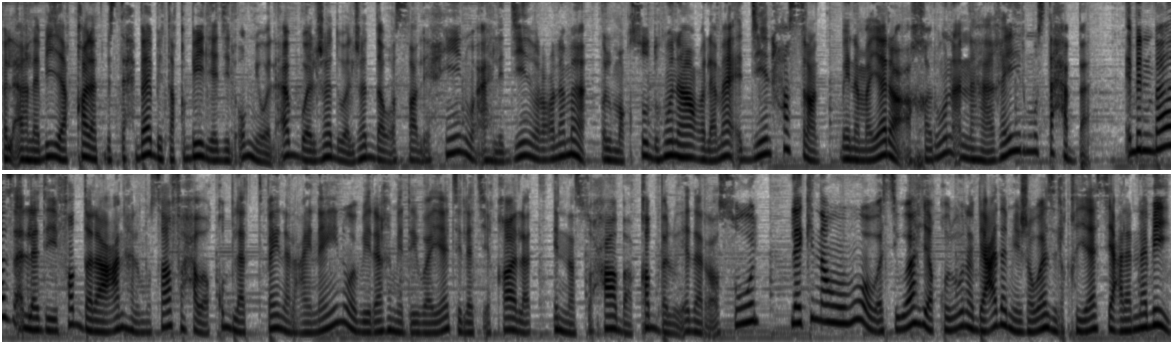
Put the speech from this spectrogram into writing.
فالأغلبية قالت باستحباب تقبيل يد الأم والأب والجد والجدة والصالحين وأهل الدين والعلماء والمقصود هنا علماء الدين حصرا بينما يرى آخرون أنها غير مستحبة. ابن باز الذي فضل عنها المصافحة وقبلة بين العينين وبرغم الروايات التي قالت إن الصحابة قبلوا يد الرسول لكنه هو وسواه يقولون بعدم جواز القياس على النبي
